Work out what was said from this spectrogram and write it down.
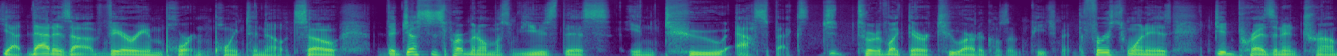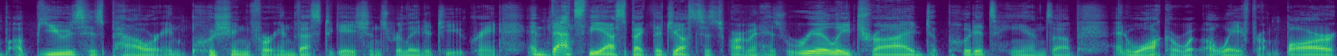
Yeah, that is a very important point to note. So the Justice Department almost views this in two aspects, sort of like there are two articles of impeachment. The first one is Did President Trump abuse his power in pushing for investigations related to Ukraine? And that's the aspect the Justice Department has really tried to put its hands up and walk away from. Barr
